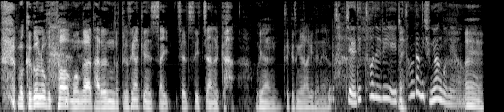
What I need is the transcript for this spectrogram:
뭐 그걸로부터 뭔가 다른 것들을 생각해낼 수 있지 않을까. 뭐 그냥 그렇게 생각을 하게 되네요. 그러니까 잡지 에디터들이 일이 네. 상당히 중요한 거네요. 네,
